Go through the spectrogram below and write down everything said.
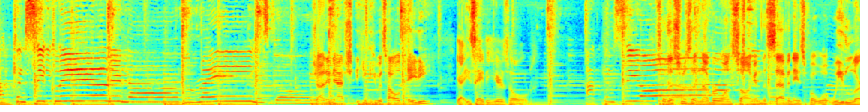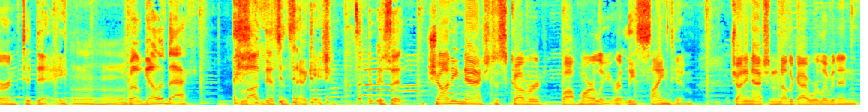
I can see clearly now the rain is gone. Johnny Nash, he, he was how old? 80? Yeah, he's 80 years old. So this was a number one song in the 70s, but what we learned today from going back, long distance dedication, is that Johnny Nash discovered Bob Marley, or at least signed him. Johnny Nash and another guy were living in,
